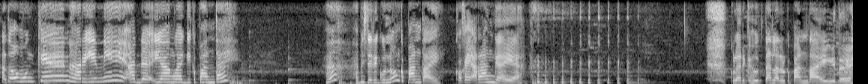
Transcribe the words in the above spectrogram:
atau mungkin hari ini ada yang lagi ke pantai Hah? Habis dari gunung ke pantai? Kok kayak Rangga ya? keluar ke hutan lalu ke pantai gitu. Ya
